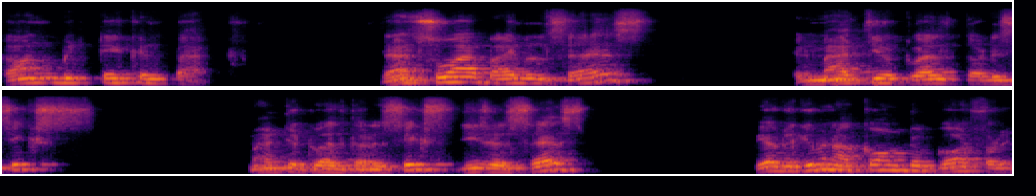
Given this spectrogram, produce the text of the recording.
can't be taken back. That's why Bible says in Matthew 12, 36, Matthew 12, 36, Jesus says, we have to give an account to God for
